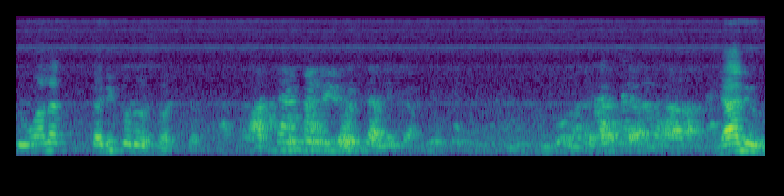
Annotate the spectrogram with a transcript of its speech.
तुम्हाला कधी करू असं वाटतं? आता घ्या लिहून.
